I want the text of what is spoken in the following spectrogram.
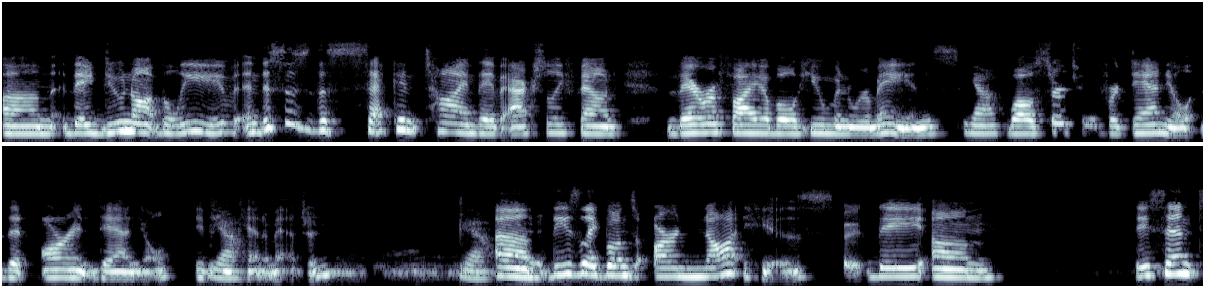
um, they do not believe and this is the second time they've actually found verifiable human remains yeah. while searching for daniel that aren't daniel if Yeah. you can imagine Yeah. um, these leg bones are not his. They um, they sent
